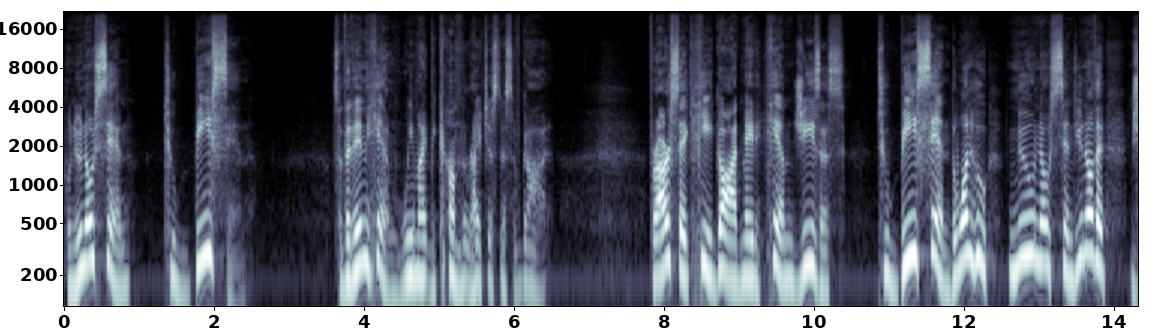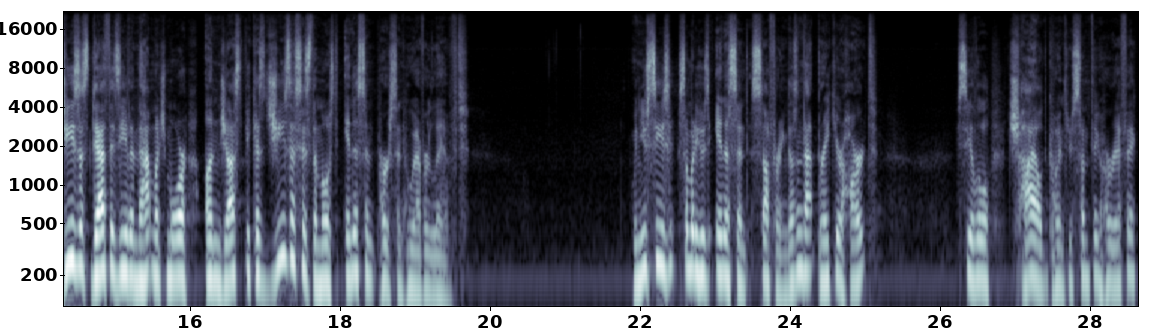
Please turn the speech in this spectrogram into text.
who knew no sin to be sin, so that in him we might become the righteousness of God." For our sake, he, God, made him, Jesus, to be sin, the one who knew no sin. Do you know that Jesus' death is even that much more unjust? Because Jesus is the most innocent person who ever lived. When you see somebody who's innocent suffering, doesn't that break your heart? You see a little child going through something horrific,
